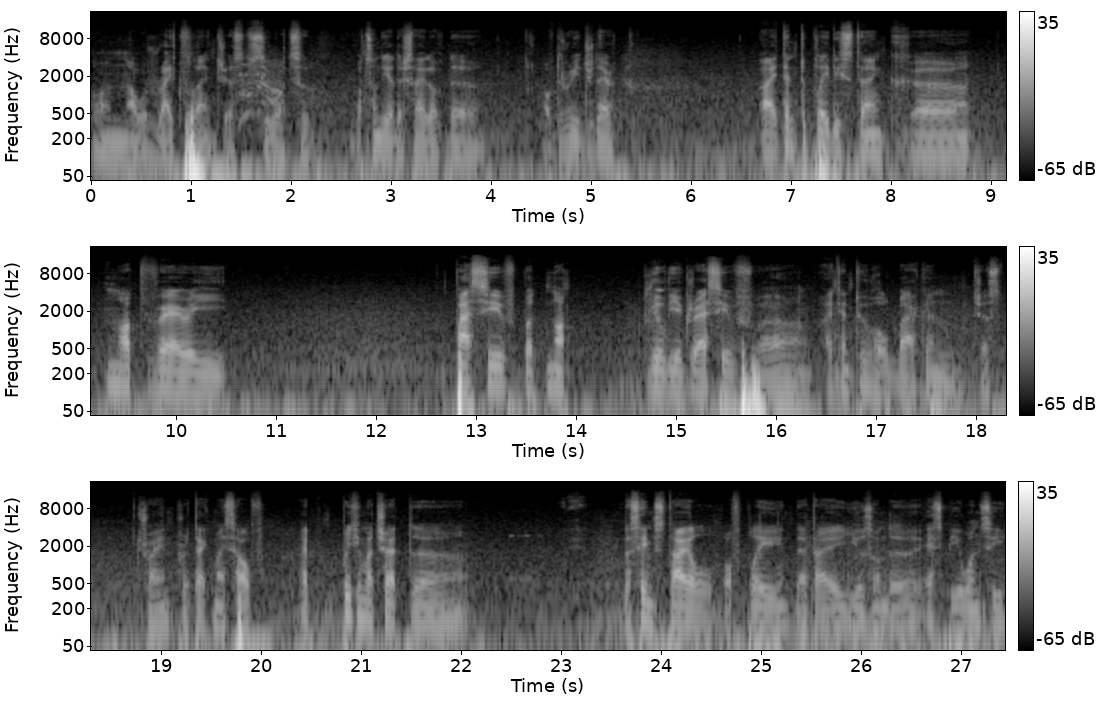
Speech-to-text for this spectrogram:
on our right flank just to see what's uh, what's on the other side of the of the ridge there. I tend to play this tank uh, not very passive but not really aggressive. Uh, I tend to hold back and just try and protect myself. I pretty much at the the same style of play that I use on the SP1C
